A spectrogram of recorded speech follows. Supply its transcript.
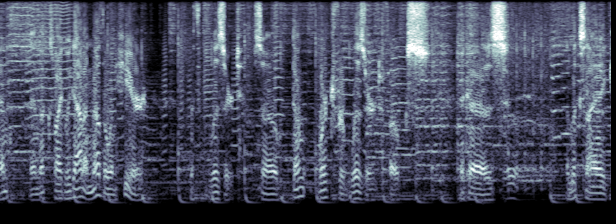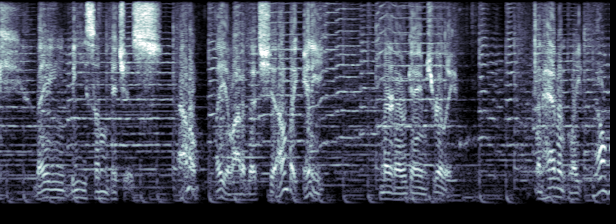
and it looks like we got another one here with Blizzard. So don't work for Blizzard, folks, because it looks like they be some bitches. I don't play a lot of that shit. I don't play any Nerdo games really, and haven't lately. No,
